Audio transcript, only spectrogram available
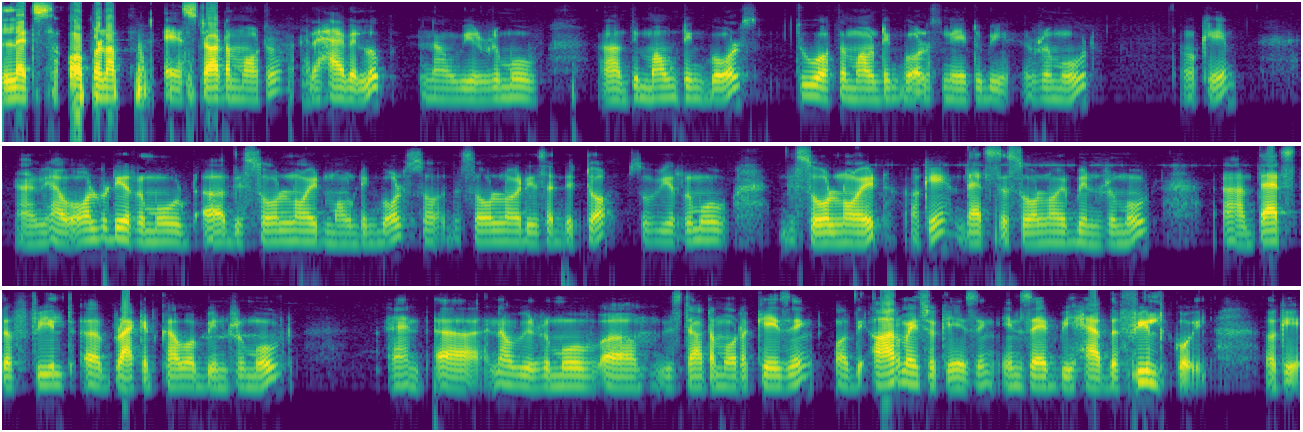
let's open up a starter motor and have a look. Now we remove uh, the mounting bolts. Two of the mounting bolts need to be removed. Okay. And we have already removed uh, the solenoid mounting bolt. So the solenoid is at the top. So we remove the solenoid. Okay. That's the solenoid been removed. Uh, that's the field uh, bracket cover been removed. And uh, now we remove uh, the starter motor casing or the armature casing. Inside we have the field coil okay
